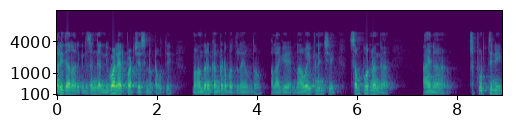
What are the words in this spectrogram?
బలిదానానికి నిజంగా నివాళి ఏర్పాటు చేసినట్టు అవుద్ది. మనందరం కంకణబద్దులై ఉందాం. అలాగే నా వైపు నుంచి సంపూర్ణంగా ఆయన స్ఫూర్తిని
